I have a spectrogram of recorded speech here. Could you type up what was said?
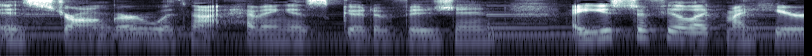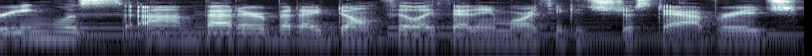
is stronger with not having as good a vision. I used to feel like my hearing was um, better, but I don't feel like that anymore. I think it's just average.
